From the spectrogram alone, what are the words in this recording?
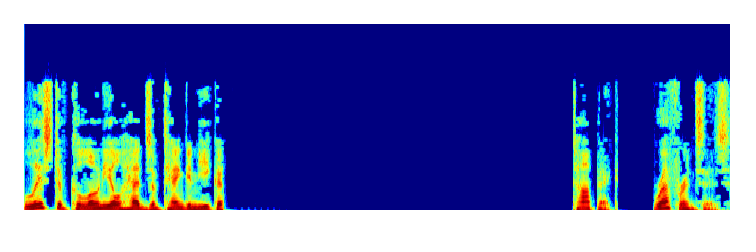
List of colonial heads of Tanganyika References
